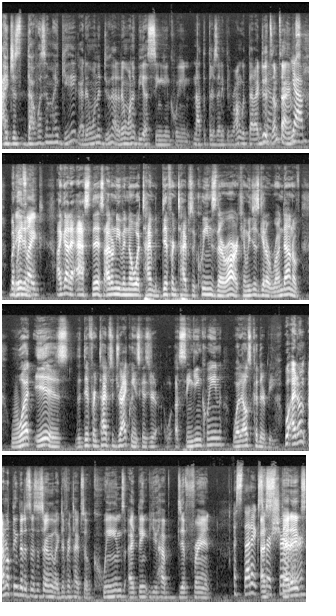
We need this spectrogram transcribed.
I just that wasn't my gig. I didn't want to do that. I didn't want to be a singing queen. Not that there's anything wrong with that. I do it sometimes. Yeah. But Wait it's like I gotta ask this. I don't even know what type of different types of queens there are. Can we just get a rundown of what is the different types of drag queens? Because you're a singing queen. What else could there be? well, I don't I don't think that it's necessarily like different types of queens. I think you have different Aesthetics, for sure. aesthetics,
